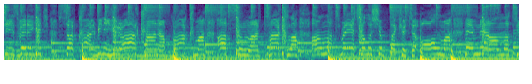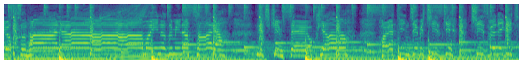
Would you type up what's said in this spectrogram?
Çiz ve de git Sök kalbini yürü arkana bakma. Atsınlar takla Anlatmaya çalışıp da kötü olma. Hem ne anlatıyorsun hala? Ama inadım inat hala. Hiç kimse yok ya ama Hayat ince bir çizgi. Çiz ve de git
